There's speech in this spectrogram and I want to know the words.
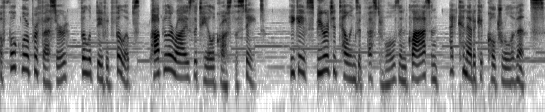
a folklore professor Philip David Phillips popularized the tale across the state. He gave spirited tellings at festivals, in class, and at Connecticut cultural events.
